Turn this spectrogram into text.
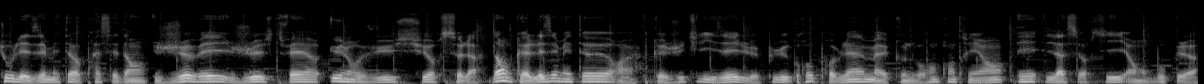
tous les émetteurs précédents, je vais juste faire une revue sur cela. Donc les émetteurs que j'utilisais, le plus gros problème que nous rencontrions est la sortie en boucle,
